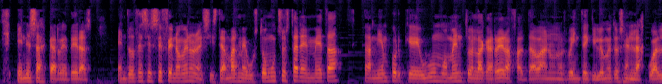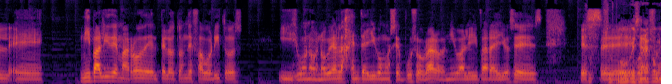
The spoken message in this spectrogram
en esas carreteras. Entonces ese fenómeno no existe. Además me gustó mucho estar en meta también porque hubo un momento en la carrera, faltaban unos 20 kilómetros, en las cual eh, Nibali demarró del pelotón de favoritos y bueno, no veas la gente allí cómo se puso, claro, Nibali para ellos es, Supongo que eh, será como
